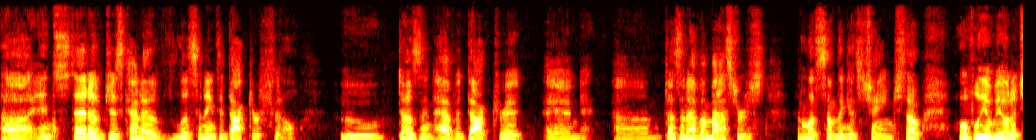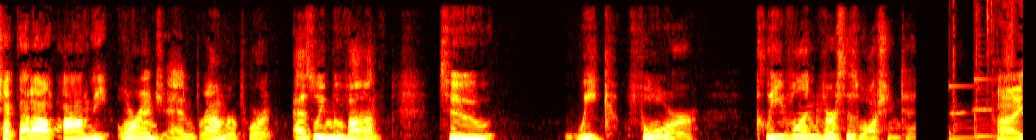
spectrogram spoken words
uh, instead of just kind of listening to Dr. Phil. who doesn't have a doctorate and um, doesn't have a master's unless something has changed. So hopefully you'll be able to check that out on the Orange and Brown report as we move on to week four Cleveland versus Washington. Hi,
